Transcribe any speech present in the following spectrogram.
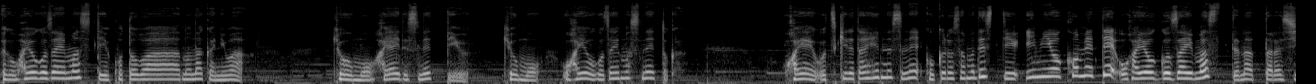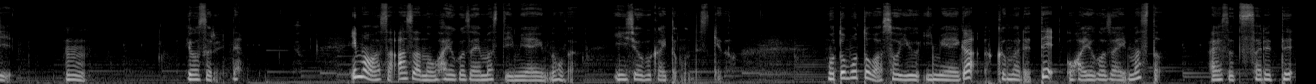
だから「おはようございます」っていう言葉の中には今日も早いですねっていう。今日もおはようございますね。とかお早いお月で大変ですね。ご苦労様ですっていう意味を込めておはようございますってなったらしい。うん。要するにね。今はさ朝のおはようございますって意味合いの方が印象深いと思うんですけどもともとはそういう意味合いが含まれておはようございますと挨拶されて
